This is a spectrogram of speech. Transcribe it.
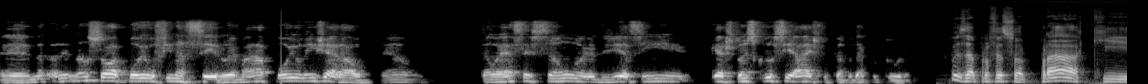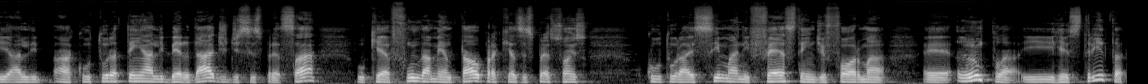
É, não só apoio financeiro, é mais apoio em geral. Né? Então, essas são, eu diria assim, questões cruciais para o campo da cultura. Pois é, professor, para que a, a, cultura tenha a liberdade de se expressar, o que é fundamental para que as expressões culturais se manifestem de forma é, ampla e restrita,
